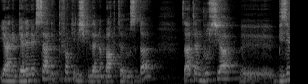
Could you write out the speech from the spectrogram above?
yani geleneksel ittifak ilişkilerine baktığımızda zaten Rusya e, bizim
